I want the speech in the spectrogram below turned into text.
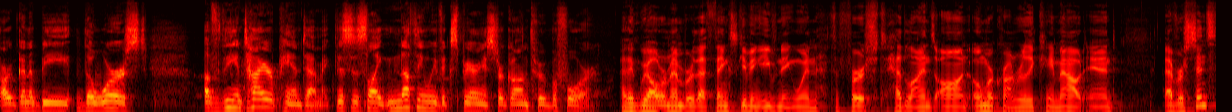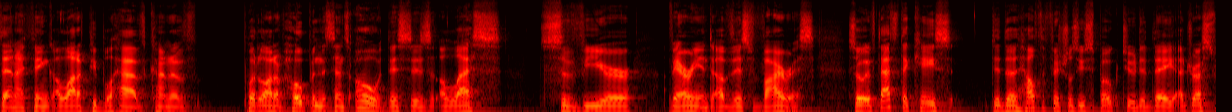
are going to be the worst of the entire pandemic. This is like nothing we've experienced or gone through before. I think we all remember that Thanksgiving evening when the first headlines on Omicron really came out. And ever since then, I think a lot of people have kind of put a lot of hope in the sense, oh, this is a less severe variant of this virus. So if that's the case, did the health officials you spoke to, did they address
